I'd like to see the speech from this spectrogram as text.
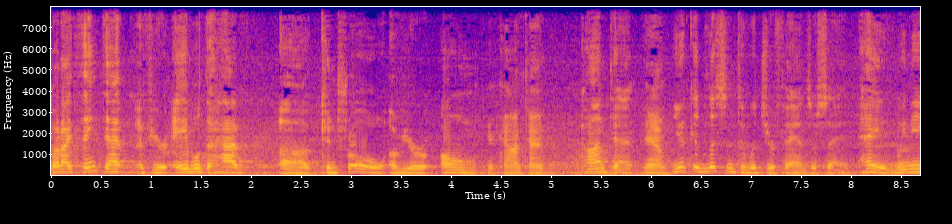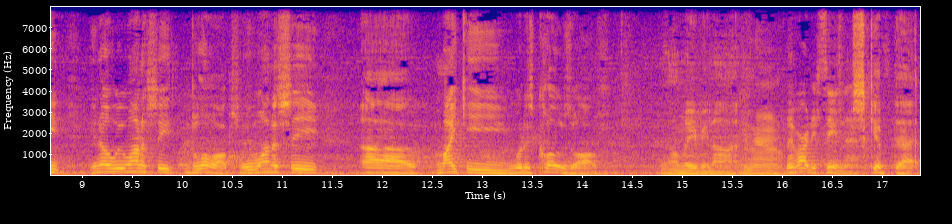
But I think that if you're able to have uh, control of your own Your content. content, Yeah. you could listen to what your fans are saying. Hey, we need, you know, we want to see blow ups. We want to see uh, Mikey with his clothes off. No, maybe not. No. They've already seen that. Skip that.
